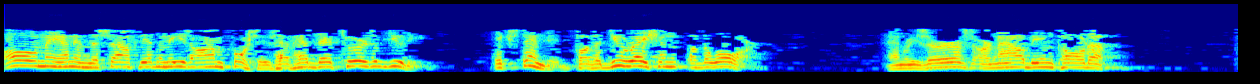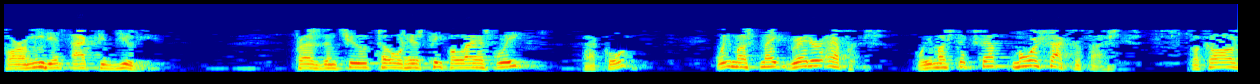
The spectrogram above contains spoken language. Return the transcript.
All men in the South Vietnamese armed forces have had their tours of duty extended for the duration of the war, and reserves are now being called up for immediate active duty. President Thieu told his people last week, I quote, we must make greater efforts. We must accept more sacrifices because,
